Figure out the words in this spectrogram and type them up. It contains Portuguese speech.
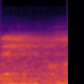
Bem,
